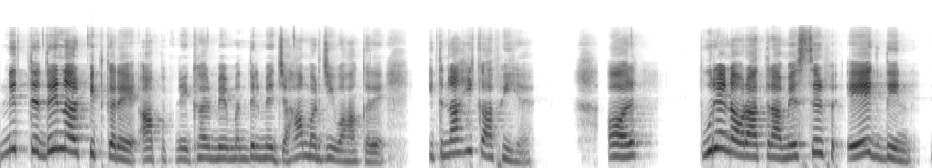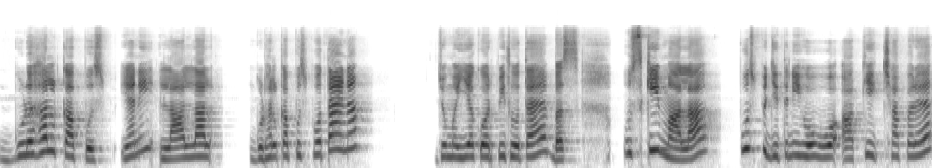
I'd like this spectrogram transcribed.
नित्य दिन अर्पित करें। आप अपने घर में, मंदिर में, जहाँ मर्ज़ी वहाँ करें। इतना ही काफ़ी है। और पूरे नवरात्रा में सिर्फ़ एक दिन गुड़हल का पुष्प, यानी लाल लाल गुड़हल का पुष्प होता है ना, जो मैया को अर्पित होता है, बस उसकी माला, पुष्प जितनी हो, वो आपकी इच्छा पर है।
